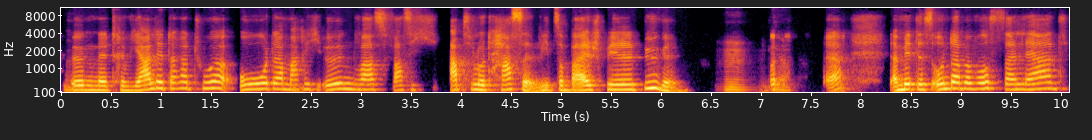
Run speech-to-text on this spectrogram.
mhm. irgendeine Trivialliteratur, oder mache ich irgendwas, was ich absolut hasse, wie zum Beispiel bügeln. Mhm, ja ja? damit das Unterbewusstsein lernt,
